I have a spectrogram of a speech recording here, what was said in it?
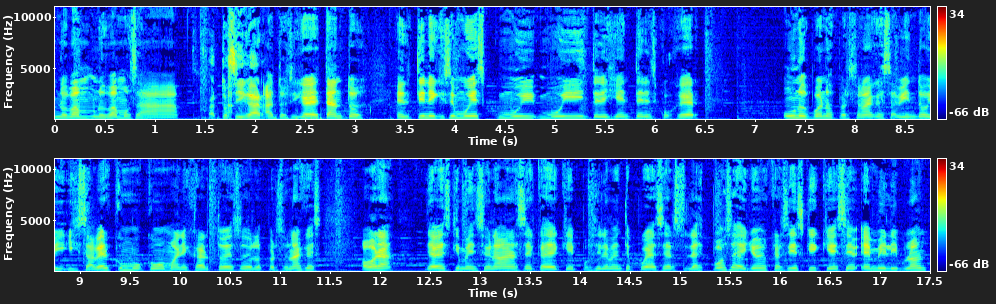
nos vamos, nos vamos a, a tosigar. A, tosigar de tantos. Tiene que ser muy, muy, muy inteligente en escoger unos buenos personajes sabiendo y, saber cómo, cómo manejar todo eso de los personajes. Ahora, ya ves que mencionaban acerca de que posiblemente pueda ser la esposa de John Krasinski, que es Emily Blunt,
